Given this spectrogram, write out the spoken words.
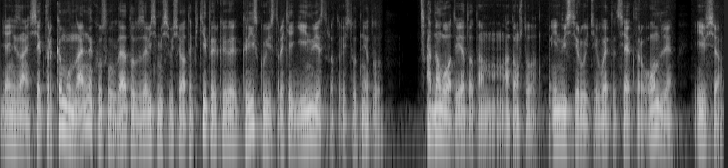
я не знаю, сектор коммунальных услуг, да, тут в зависимости все от аппетита к риску и стратегии инвестора. То есть тут нету одного ответа там о том, что инвестируете в этот сектор only и все.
